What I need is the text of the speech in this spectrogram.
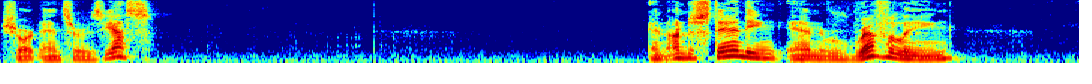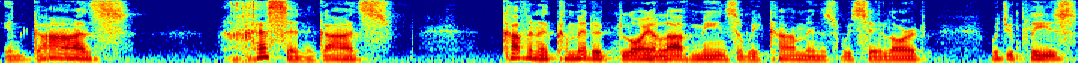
Short answer is yes. And understanding and reveling in God's chesed, God's covenant committed loyal love means that we come and we say, Lord, would you please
